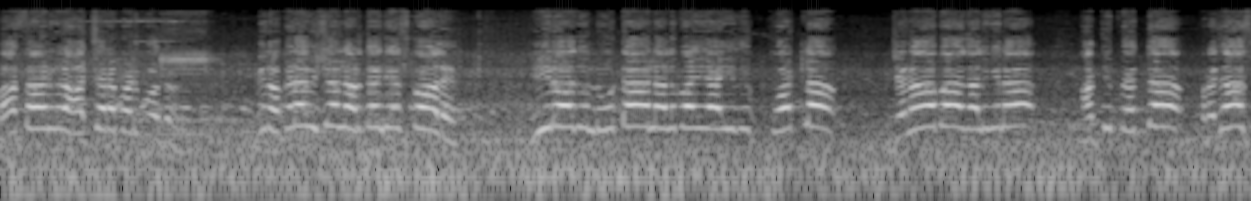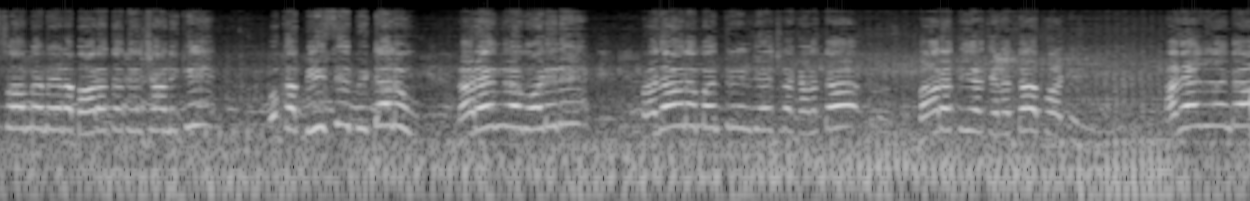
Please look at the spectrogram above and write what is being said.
వాస్తవాన్ని కూడా ఆశ్చర్యపడిపోతారు. మీరు ఒకటే విషయాన్ని అర్థం చేసుకోవాలి. ఈరోజు నూట నలభై ఐదు కోట్ల జనాభా కలిగిన అతిపెద్ద ప్రజాస్వామ్యమైన భారతదేశానికి ఒక బీసీ బిడ్డను నరేంద్ర మోడీని ప్రధానమంత్రిని చేసిన ఘనత భారతీయ జనతా పార్టీ. అదేవిధంగా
